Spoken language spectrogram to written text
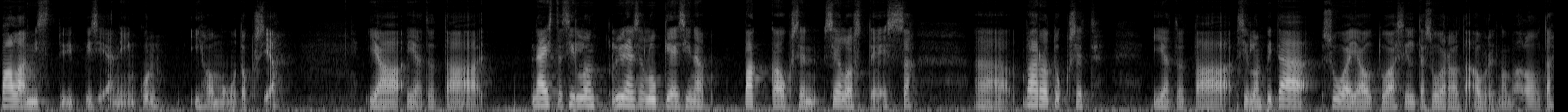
palamistyyppisiä niin kuin ihomuutoksia. Ja, ja tota, näistä silloin yleensä lukee siinä pakkauksen selosteessa ää, varoitukset, Ja tota, silloin pitää suojautua siltä suoralta auringonvalolta,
